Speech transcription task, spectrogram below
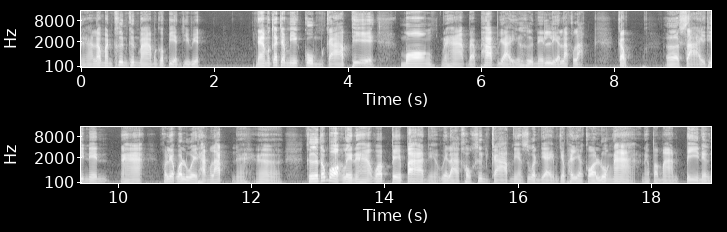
นะแล้วมันขึ้นขึ้นมามันก็เปลี่ยนชีวิตนะมันก็จะมีกลุ่มกราฟที่มองนะฮะแบบภาพใหญ่ก็คือเน้นเหรียญหลักๆ กับสายที่เน้นนะฮะเขาเรียกว่ารวยทางลัดนะเออ คือต้องบอกเลยนะฮะว่าเปป้าเนี่ยเวลาเขาขึ้นกราฟเนี่ยส่วนใหญ่มันจะพยากรณ์ล่วงหน้านะประมาณปีหนึ่ง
